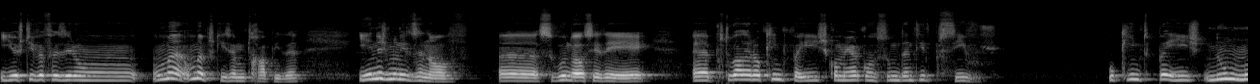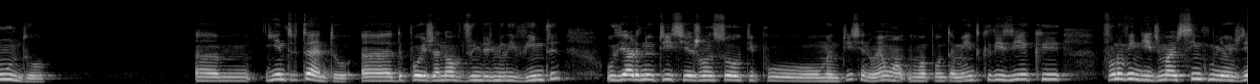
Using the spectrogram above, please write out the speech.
e eu estive a fazer um, uma, uma pesquisa muito rápida. E em 2019, uh, segundo a OCDE, uh, Portugal era o quinto país com maior consumo de antidepressivos. O quinto país no mundo. Um, e entretanto, uh, depois, a 9 de junho de 2020, o Diário de Notícias lançou tipo uma notícia, não é? Um, um apontamento que dizia que foram vendidos mais de 5 milhões de.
